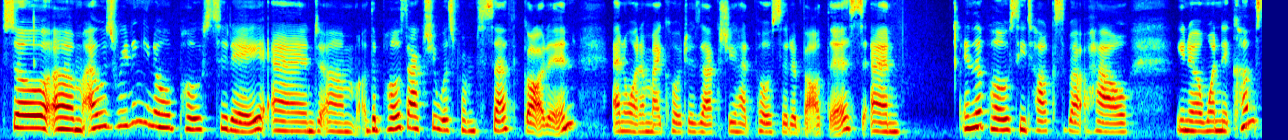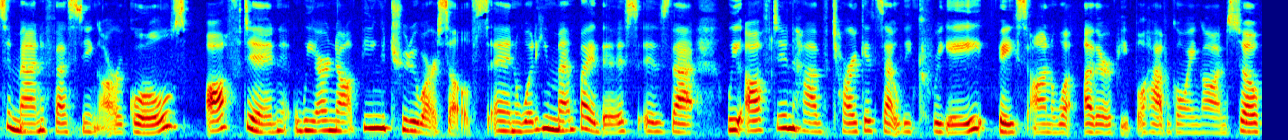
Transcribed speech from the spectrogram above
So um, I was reading, you know, a post today, and um, the post actually was from Seth Godin, and one of my coaches actually had posted about this. And in the post, he talks about how you know, when it comes to manifesting our goals, often we are not being true to ourselves. And what he meant by this is that we often have targets that we create based on what other people have going on. So,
